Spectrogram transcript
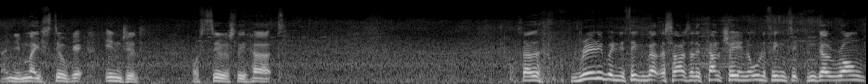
and you may still get injured or seriously hurt. So really when you think about the size of the country and all the things that can go wrong,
